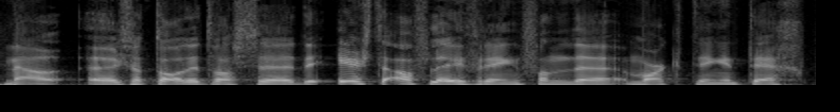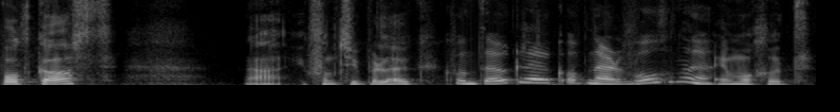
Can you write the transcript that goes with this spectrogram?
Nou, Chantal, dit was de eerste aflevering van de Marketing en Tech podcast. Nou, ik vond het superleuk. Ik vond het ook leuk. Op naar de volgende. Helemaal goed.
